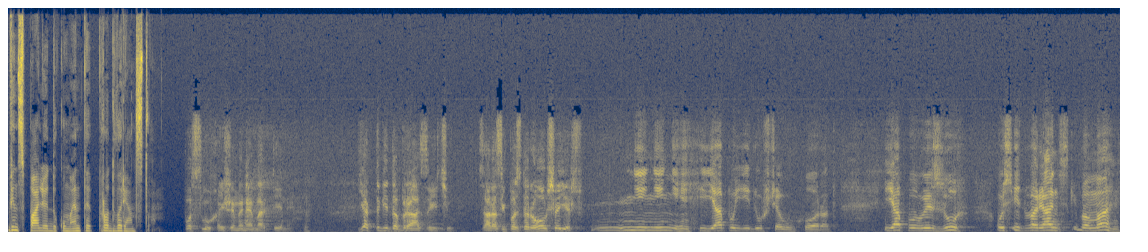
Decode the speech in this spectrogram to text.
він спалює документи про дворянство. Послухай же мене, Мартине. Як тобі добра зичу. Зараз і поздоровшаєш. Ні, ні, ні. Я поїду ще в город. Я повезу усі дворянські бумаги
